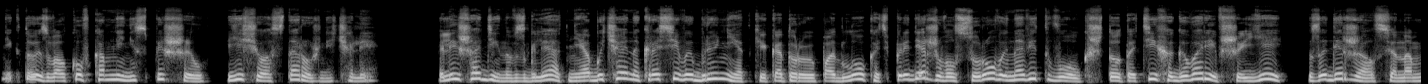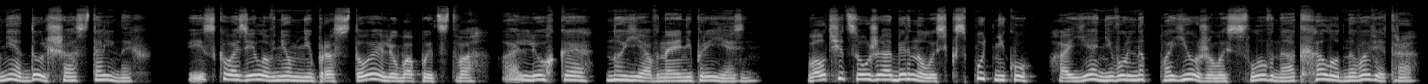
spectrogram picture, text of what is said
никто из волков ко мне не спешил, еще осторожничали. Лишь один взгляд необычайно красивой брюнетки, которую под локоть придерживал суровый на вид волк, что-то тихо говоривший ей, задержался на мне дольше остальных. И сквозило в нем не простое любопытство, а легкая, но явная неприязнь. Волчица уже обернулась к спутнику, а я невольно поежилась, словно от холодного ветра.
